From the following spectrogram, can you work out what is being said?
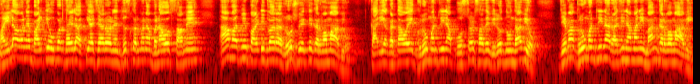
મહિલાઓ અને બાળકીઓ ઉપર થયેલા અત્યાચારો અને દુષ્કર્મના બનાવો સામે આમ આદમી પાર્ટી દ્વારા રોષ વ્યક્ત કરવામાં આવ્યો. કાર્યકર્તાઓએ ગૃહમંત્રીના પોસ્ટર સાથે વિરોધ નોંધાવ્યો, જેમાં ગૃહમંત્રીના રાજીનામાની માંગ કરવામાં આવી.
